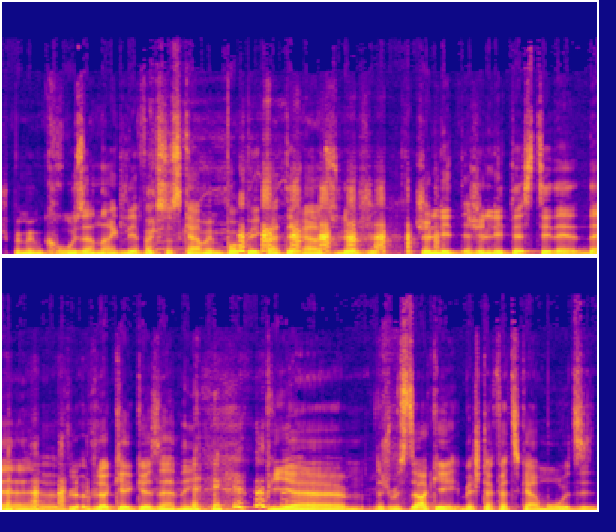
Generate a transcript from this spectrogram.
Je peux même cruiser en anglais. Fait que ça, c'est quand même pas pire quand t'es rendu là. Je, je l'ai, je testé dans, dans- v'là- v'là quelques années. Puis euh, je me suis dit, OK, mais j'étais fatigué en maudit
